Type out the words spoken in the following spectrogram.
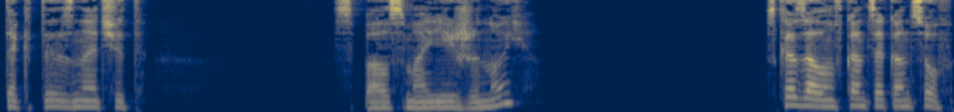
«Так ты, значит, спал с моей женой?» Сказал он в конце концов.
